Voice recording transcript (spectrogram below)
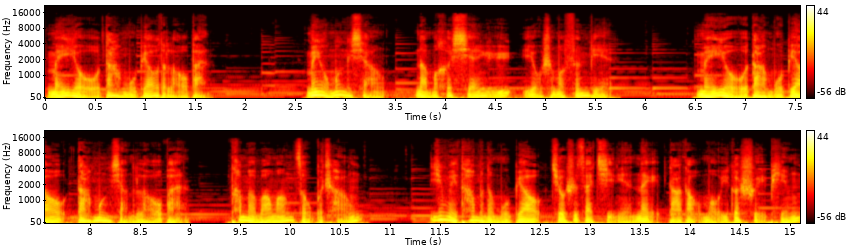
没有大目标的老板，没有梦想。那么和咸鱼有什么分别？没有大目标、大梦想的老板，他们往往走不长，因为他们的目标就是在几年内达到某一个水平，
